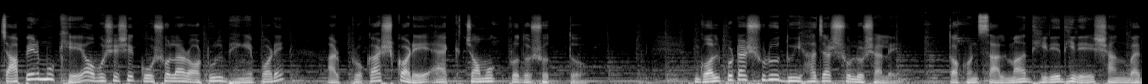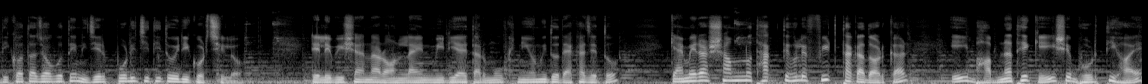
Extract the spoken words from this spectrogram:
চাপের মুখে অবশেষে কৌশল আর অটুল ভেঙে পড়ে আর প্রকাশ করে এক চমকপ্রদ সত্য। গল্পটা শুরু দুই হাজার ষোলো সালে, তখন সালমা ধীরে ধীরে সাংবাদিকতা জগতে নিজের পরিচিতি তৈরি করছিল। টেলিভিশন আর অনলাইন মিডিয়ায় তার মুখ নিয়মিত দেখা যেত ক্যামেরার সামনে থাকতে হলে ফিট থাকা দরকার। এই ভাবনা থেকেই সে ভর্তি হয়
